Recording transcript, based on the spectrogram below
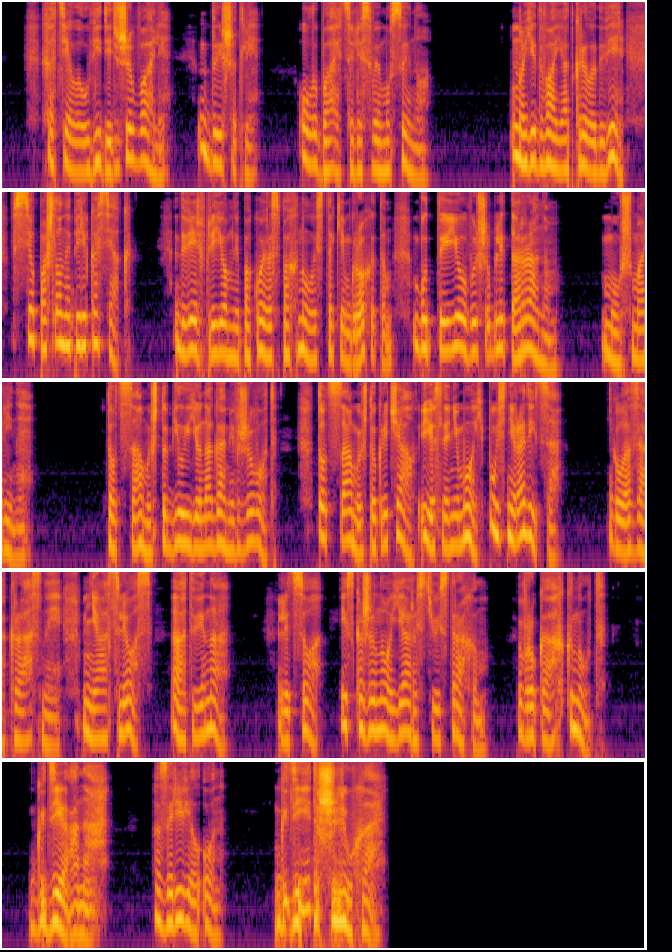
Хотела увидеть, жива ли, дышит ли, улыбается ли своему сыну. Но едва я открыла дверь, все пошло наперекосяк. Дверь в приемный покой распахнулась с таким грохотом, будто ее вышибли тараном. Муж Марины. Тот самый, что бил ее ногами в живот. Тот самый, что кричал «Если не мой, пусть не родится». Глаза красные, не от слез, а от вина. Лицо искажено яростью и страхом. В руках кнут. «Где она?» – заревел он. «Где эта шлюха?»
